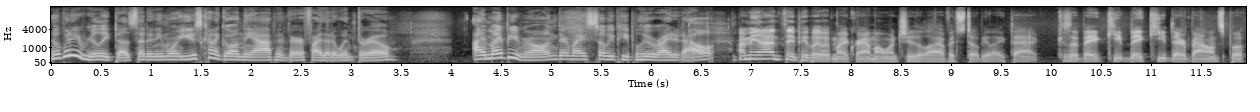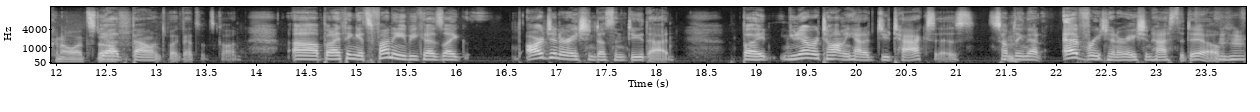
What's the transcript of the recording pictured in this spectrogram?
Nobody really does that anymore. You just kind of go on the app and verify that it went through. I might be wrong. There might still be people who write it out. I mean, I think people like my grandma when she was alive would still be like that because they keep they keep their balance book and all that stuff. Yeah, the balance book. That's what it's called. Uh, but I think it's funny because like our generation doesn't do that. But you never taught me how to do taxes. Something that every generation has to do. Mm-hmm.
